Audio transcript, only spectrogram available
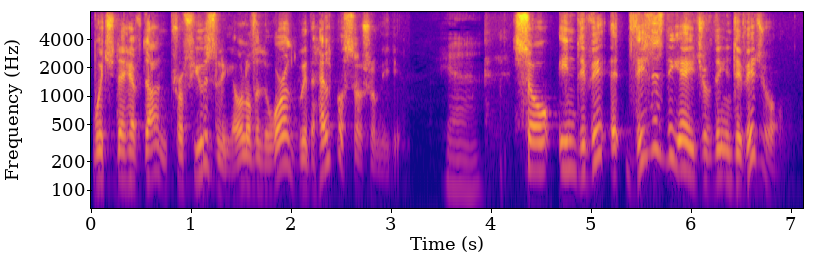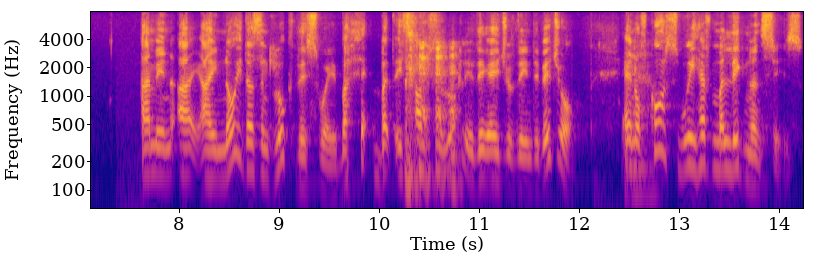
which they have done profusely all over the world with the help of social media. Yeah. So indivi- this is the age of the individual. I mean, I, I know it doesn't look this way, but, but it's absolutely the age of the individual. And yeah. of course, we have malignancies.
